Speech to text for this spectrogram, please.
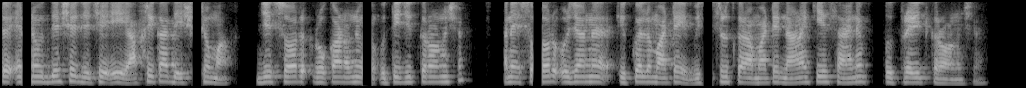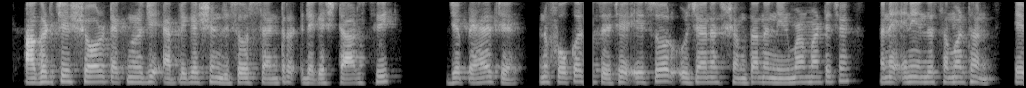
તો એનો ઉદ્દેશ્ય જે છે એ આફ્રિકા દેશોમાં જે સૌર રોકાણોને ઉત્તેજિત કરવાનું છે અને સૌર ઉર્જાના ઇક્વલ માટે વિસ્તૃત કરવા માટે નાણાકીય સહાયને ઉત્પ્રેરિત કરવાનું છે. આગળ છે સૌર ટેકનોલોજી એપ્લિકેશન રિસોર્સ સેન્ટર એટલે કે સ્ટાર થ્રી જે પહેલ છે. એનું ફોકસ જે છે, એ સૌર ઉર્જાના ક્ષમતાના નિર્માણ માટે છે અને એની અંદર સમર્થન એ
